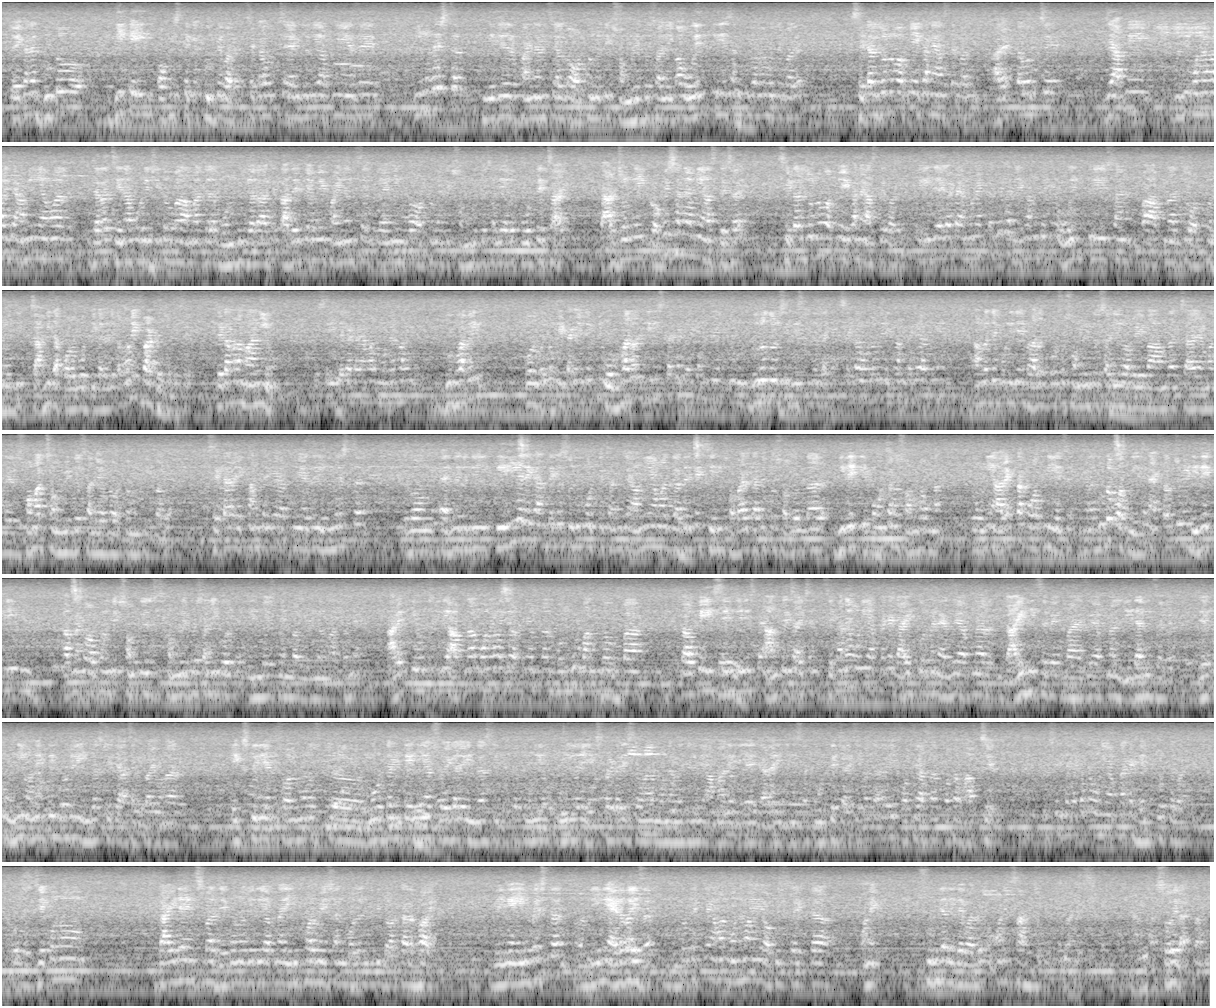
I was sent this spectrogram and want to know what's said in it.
তো এখানে দুটো দিক এই অফিস থেকে খুলতে পারেন সেটা হচ্ছে এক, যদি আপনি এজ এ ইনভেস্টার নিজের ফাইন্যান্সিয়াল বা অর্থনৈতিক সমৃদ্ধশালী বা ওয়েলথ ক্রিয়েশন কীভাবে হতে পারে, সেটার জন্য আপনি এখানে আসতে পারেন। আরেকটা হচ্ছে যে আপনি যদি মনে হয় যে আমি আমার যারা চেনা পরিচিত বা আমার যারা বন্ধু যারা আছে, তাদেরকে আমি ফাইন্যান্সিয়াল প্ল্যানিং বা অর্থনৈতিক সমৃদ্ধশালী আরও করতে চাই, তার জন্য এই প্রফেশনে আমি আসতে চাই, সেটার জন্য আপনি এখানে আসতে পারেন। তো এই জায়গাটা এমন একটা জায়গা যেখান থেকে ওয়েলথ ক্রিয়েশন বা আপনার যে অর্থনৈতিক চাহিদা পরবর্তীকালে যেটা অনেক বাড়তে চলেছে, সেটা আমরা মানিও। তো সেই জায়গাটায় আমার মনে হয় দুভাবেই করব এবং এটাকে যদি আপনি ওভারঅল জিনিসটাকে দেখেন যে একটু দূরদর্শী দৃষ্টিতে দেখেন, সেটা হলো যে এখান থেকে আপনি, আমরা যে বলি যে ভারতবর্ষ সমৃদ্ধশালী হবে বা আমরা চাই আমাদের সমাজ সমৃদ্ধশালী হবে অর্থনৈতিকভাবে, সেটা এখান থেকে আপনি অ্যাজ এ ইনভেস্টার এবং অ্যাজ এ যদি কেরিয়ার এখান থেকে শুরু করতে চান, যে আমি আমার যাদেরকে চিনি, সবার কাছে তো সজলদার ডিরেক্টলি পৌঁছানো সম্ভব না। তো উনি আরেকটা পথ নিয়েছেন, এখানে দুটো পথ নিয়েছেন, একটা হচ্ছে উনি ডিরেক্টলি আপনাকে অর্থনৈতিক সমৃদ্ধশালী করবে ইনভেস্টমেন্ট বা বিভিন্ন মাধ্যমে। আরেকটি হচ্ছে যদি আপনার মনে হয় যে আপনি আপনার বন্ধু বান্ধব বা কাউকে এই সেম জিনিসটা আনতে চাইছেন সেখানে উনি আপনাকে গাইড করবেন অ্যাজ এ আপনার গাইড হিসেবে বা অ্যাজ এ আপনার লিডার হিসেবে। যেহেতু উনি অনেক দিন ধরে ইন্ডাস্ট্রিতে আছেন বা ওনার experience almost more than ten years হয়ে গেলে ইন্ডাস্ট্রিতে তো উনি উনি ওই এক্সপার্টাইজটা ওনার মনে হয়েছে যদি আমার এরিয়ায় যারা এই জিনিসটা করতে চাইছে বা যারা এই পথে আসার কথা ভাবছে সেই জায়গাটাতে উনি আপনাকে হেল্প করতে পারেন। যে কোনো গাইডেন্স বা যে কোনো যদি আপনার ইনফরমেশান বলেন যদি দরকার হয় বিং এ ইনভেস্টার বা বিং এ অ্যাডভাইজার দুটো ক্ষেত্রে আমার মনে হয় এই অফিসটা একটা অনেক সুবিধা দিতে পারবে অনেক সাহায্য করতে পারে সোহেল আকরাম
